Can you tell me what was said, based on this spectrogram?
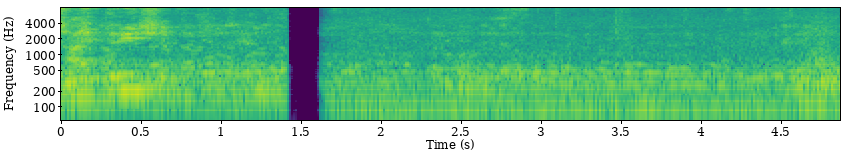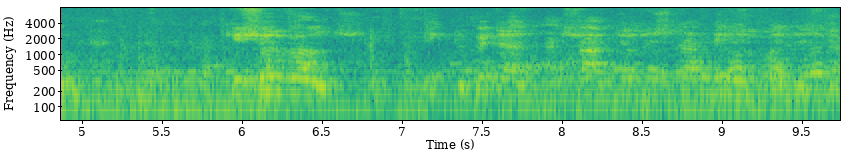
সাঁত্রিশ কিশোরগঞ্জ, একটু বেটার একশো আটচল্লিশটা তিনশো পঁয়ত্রিশটা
